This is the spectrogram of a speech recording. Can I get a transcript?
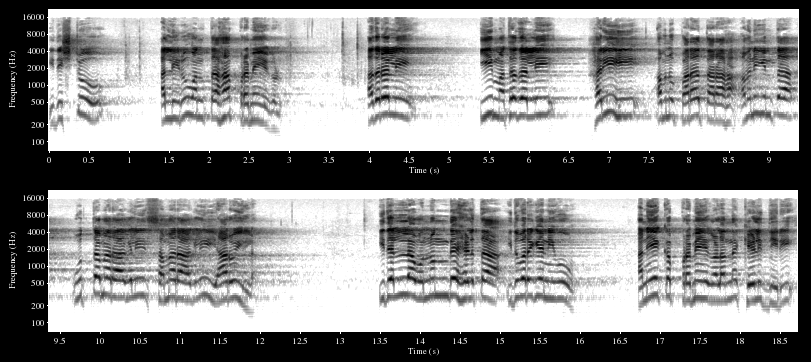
ಇದಿಷ್ಟು ಅಲ್ಲಿರುವಂತಹ ಪ್ರಮೇಯಗಳು. ಅದರಲ್ಲಿ ಈ ಮತದಲ್ಲಿ ಹರಿಹಿ ಅವನು ಪರತರಹ ಅವನಿಗಿಂತ ಉತ್ತಮರಾಗಲಿ, ಸಮರಾಗಲಿ ಯಾರೂ ಇಲ್ಲ. ಇದೆಲ್ಲ ಒಂದೊಂದೇ ಹೇಳ್ತಾ, ಇದುವರೆಗೆ ನೀವು ಅನೇಕ ಪ್ರಮೇಯಗಳನ್ನು ಕೇಳಿದ್ದೀರಿ.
